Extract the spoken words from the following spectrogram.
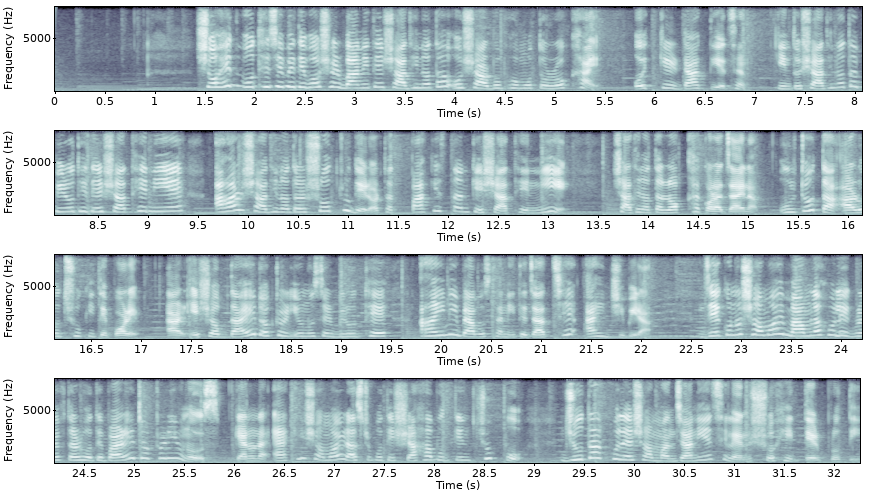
শহীদ বুদ্ধিজীবী দিবসের বাণীতে স্বাধীনতা ও সার্বভৌমত্ব রক্ষায় ঐক্যের ডাক দিয়েছেন। কিন্তু স্বাধীনতা বিরোধীদের সাথে নিয়ে আর স্বাধীনতার শত্রুদের, অর্থাৎ পাকিস্তানকে সাথে নিয়ে স্বাধীনতা রক্ষা করা যায় না। উল্টো তা আরও ঝুঁকিতে পড়ে। আর এসব দায়ে ডক্টর ইউনুসের বিরুদ্ধে আইনি ব্যবস্থা নিতে যাচ্ছে আইনজীবীরা। যে কোনো সময় মামলা হলে গ্রেফতার হতে পারে ডক্টর ইউনুস। কেননা একই সময় রাষ্ট্রপতি শাহাবুদ্দিন চুপ্পু জুতা খুলে সম্মান জানিয়েছিলেন শহীদদের প্রতি।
